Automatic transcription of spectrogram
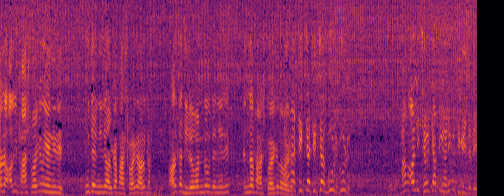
अझै अलिक फास्ट भयो कि यहाँनिर उ त्यहाँनिर हल्का फास्ट भयो कि हल्का हल्का ढिलो गर्नु त उ त्यहाँनिर एन्जर फास्ट भयो कि तपाईँको। ठिक छ ठिक छ गुड गुड। मामा अलि छेउ ट्यापिङ हानेको ठिकै छ त्यही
